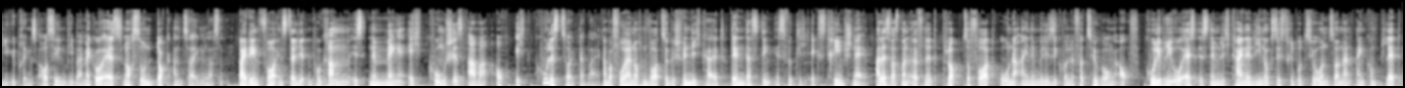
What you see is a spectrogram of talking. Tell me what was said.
die übrigens aussehen wie bei macOS, noch so ein Dock anzeigen lassen. Bei den vorinstallierten Programmen ist eine Menge echt komisches, aber auch echt cooles Zeug dabei. Aber vorher noch ein Wort zur Geschwindigkeit, denn das Ding ist wirklich extrem schnell. Alles, was man öffnet, ploppt sofort ohne eine Millisekunde Verzögerung auf. Colibri OS ist nämlich keine Linux-Distribution, sondern ein komplett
